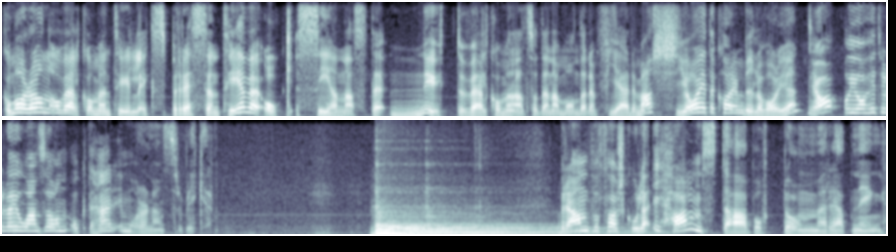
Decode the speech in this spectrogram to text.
God morgon och välkommen till Expressen TV och senaste nytt. Välkommen alltså denna måndag den 4 mars. Jag heter Karin Bülow. Ja, och jag heter Ylva Johansson och det här är morgonens rubriker. Brand på förskola i Halmstad bortom räddning.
